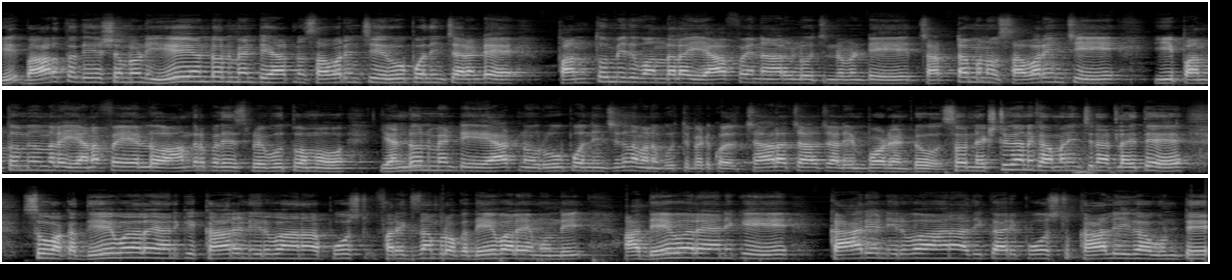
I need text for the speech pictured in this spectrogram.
ఏ- భారతదేశంలోని ఏ ఎండోన్మెంట్ యాక్ట్ను సవరించి రూపొందించారంటే పంతొమ్మిది వందల యాభై నాలుగులో వచ్చినటువంటి చట్టమును సవరించి ఈ పంతొమ్మిది వందల ఎనభై ఏడులో ఆంధ్రప్రదేశ్ ప్రభుత్వము ఎండోన్మెంట్ యాక్ట్ను రూపొందించగా మనం గుర్తుపెట్టుకోవాలి. చాలా చాలా చాలా ఇంపార్టెంట్ సో నెక్స్ట్ కానీ గమనించినట్లయితే సో ఒక దేవాలయానికి కార్యనిర్వహణ పోస్ట్ ఫర్ ఎగ్జాంపుల్ ఒక దేవాలయం ఉంది. ఆ దేవాలయానికి కార్యనిర్వహణ అధికారి పోస్ట్ ఖాళీగా ఉంటే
